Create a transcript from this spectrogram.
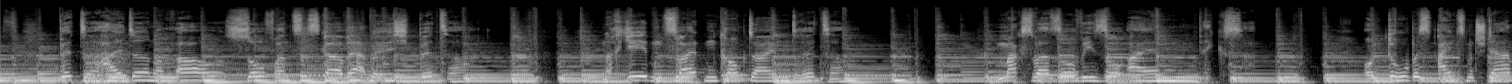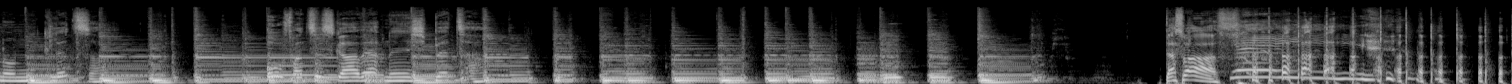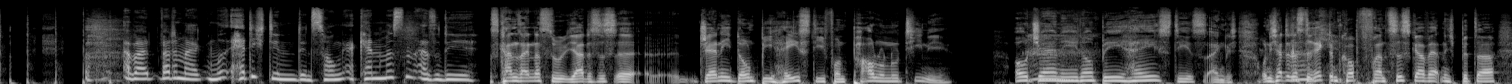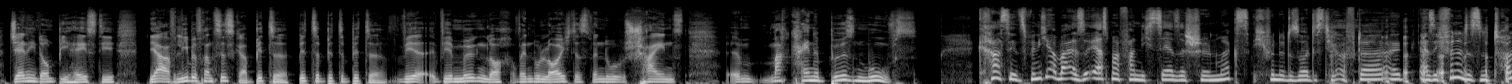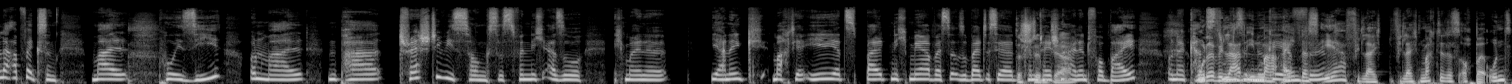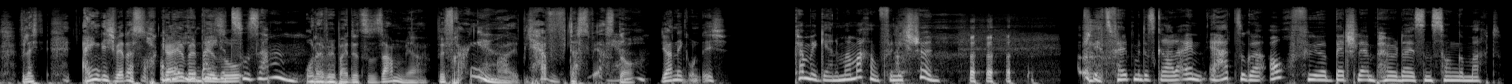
Bitte halte noch aus, so Franziska, werd nicht bitter. Nach jedem zweiten kommt ein dritter. Max war sowieso ein Wichser. Und du bist eins mit Stern und Glitzer. Oh, Franziska, werd nicht bitter. Das war's. Yay! Aber warte mal, hätte ich den, den Song erkennen müssen? Also die. Es kann sein, dass du, ja, das ist äh, Jenny Don't Be Hasty von Paolo Nutini. Oh Jenny, don't be hasty ist es eigentlich. Und ich hatte das direkt okay. im Kopf. Franziska, werd nicht bitter. Jenny, don't be hasty. Ja, liebe Franziska, bitte, bitte, bitte, bitte. Wir, wir mögen doch, wenn du leuchtest, wenn du scheinst. Ähm, mach keine bösen Moves. Krass, jetzt bin ich aber, also erstmal fand ich sehr, sehr schön, Max. Ich finde, du solltest hier öfter, äh, also ich finde, das ist eine tolle Abwechslung. Mal Poesie und mal ein paar Trash-TV-Songs. Das finde ich, also, ich meine, Yannick macht ja eh jetzt bald nicht mehr, weißt du, also bald ist ja Das stimmt, Temptation ja. Island vorbei und dann kannst Oder wir laden ihn mal ein, dass er vielleicht, vielleicht macht er das auch bei uns. Vielleicht, eigentlich wäre das doch Oder geil, ihr wenn wir beide so. zusammen. Oder wir beide zusammen, ja. Wir fragen ihn mal. Ja, das wär's Ja. doch. Yannick und ich. Können wir gerne mal machen, finde ich schön. Jetzt fällt mir das gerade ein. Er hat sogar auch für Bachelor in Paradise einen Song gemacht.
